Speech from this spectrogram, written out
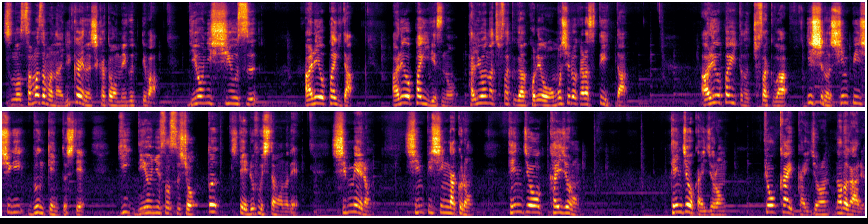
その様々な理解の仕方をめぐっては、ディオニシウス・アレオパギタ、アレオパギデスの多様な著作がこれを面白がらせていった。アレオパギタの著作は一種の神秘主義文献としてギ・ディオニュソス書として流布したもので、神明論、神秘神学論、天上解除論、天上解除論、教会解除論などがある。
